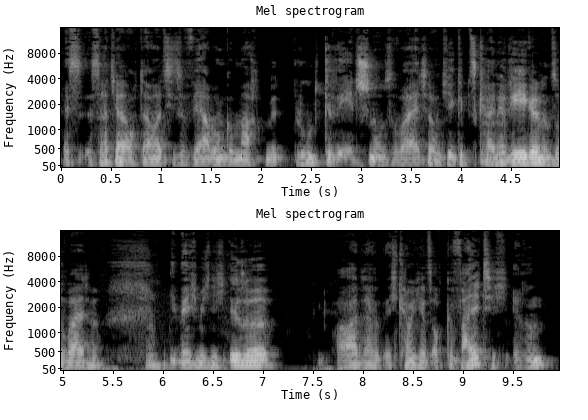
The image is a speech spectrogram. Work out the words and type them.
Es, es hat ja auch damals diese Werbung gemacht mit Blutgerätschen und so weiter und hier gibt's keine mhm. Regeln und so weiter. Mhm. Wenn ich mich nicht irre, ah, da, ich kann mich jetzt auch gewaltig irren.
